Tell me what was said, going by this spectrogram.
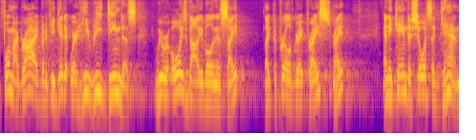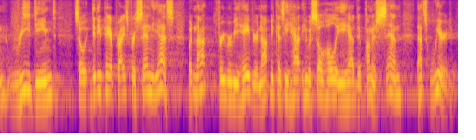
for my bride, but if you get it where he redeemed us, we were always valuable in his sight, like the pearl of great price, right? And he came to show us again, redeemed. So, did he pay a price for sin? Yes, but not for your behavior, not because he, had, he was so holy he had to punish sin. That's weird.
